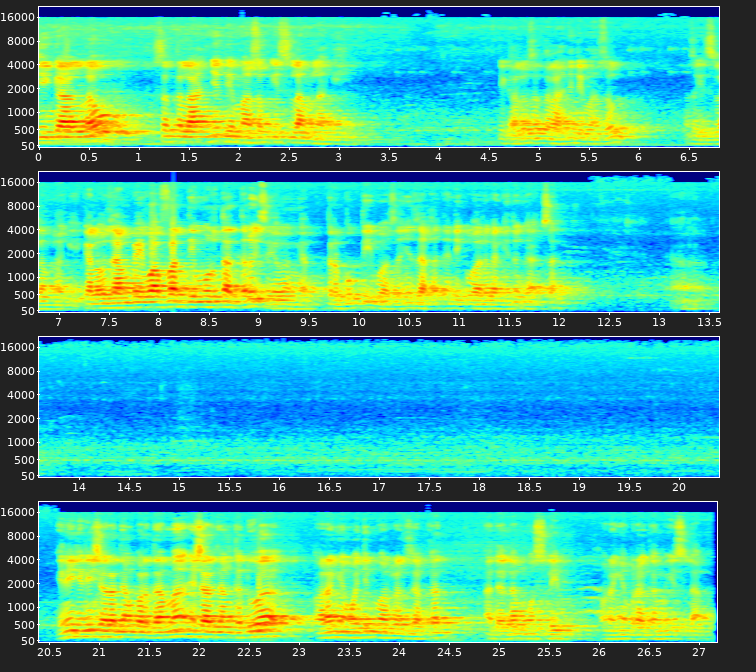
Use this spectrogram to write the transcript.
jikalau setelahnya dia masuk Islam lagi. Jikalau setelahnya dia masuk masuk Islam lagi. Kalau sampai wafat di murtad terus ya terbukti bahwasanya zakat yang dikeluarkan itu enggak sah. Ini jadi syarat yang pertama, eh, syarat yang kedua orang yang wajib mengeluarkan zakat adalah muslim, orang yang beragama Islam.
